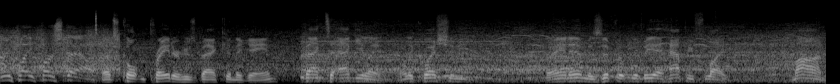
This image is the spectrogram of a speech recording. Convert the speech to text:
Replay first down. That's Colton Prater who's back in the game. Back to Aggie Aggieland. Only question for A&M is if it will be a happy flight. Mond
